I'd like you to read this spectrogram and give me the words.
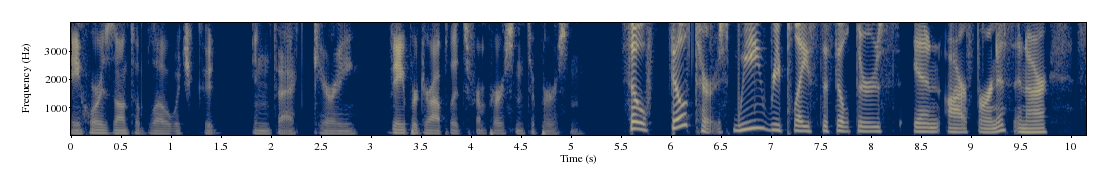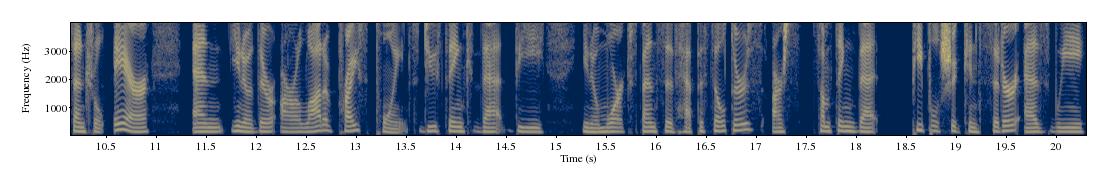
a horizontal blow, which could, in fact, carry vapor droplets from person to person. So, filters, we replace the filters in our furnace, in our central air. And, you know, there are a lot of price points. Do you think that the, you know, more expensive HEPA filters are something that people should consider as we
